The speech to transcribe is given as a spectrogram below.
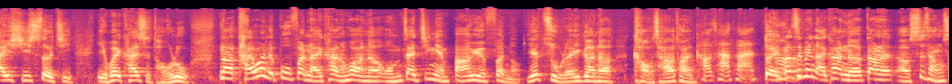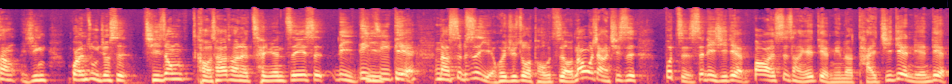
IC 设计也会开始投入。那台湾的部分来看的话呢，我们在今年八月份哦，也组了一个呢考察团，考察团，对，那这边来看呢，当然呃市场上已经关注，就是其中考察团的成员。之一是利基电，那是不是也会去做投资哦？那我想其实不只是利基电，包含市场也点名了台积电、联电，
